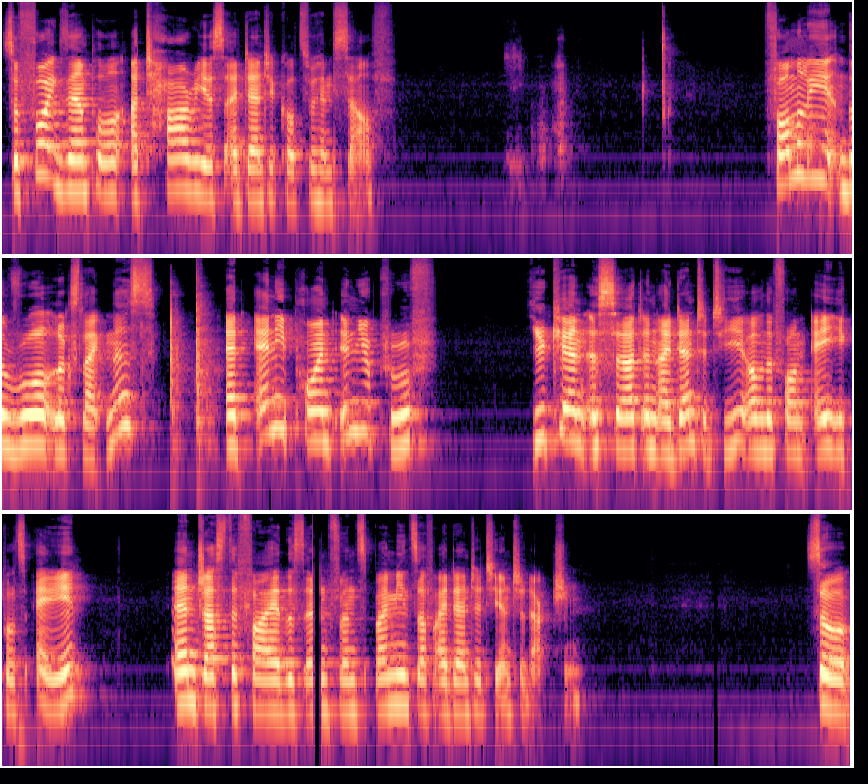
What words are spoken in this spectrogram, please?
So for example, Atari is identical to himself. Formally, the rule looks like this at any point in your proof, you can assert an identity of the form A equals A and justify this inference by means of identity introduction. So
